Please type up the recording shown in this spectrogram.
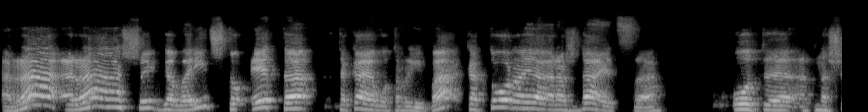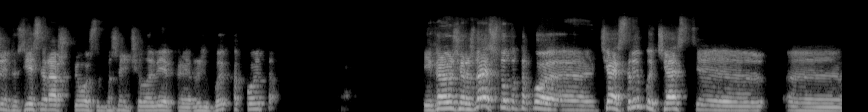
Ра, Раши говорит, что это такая вот рыба, которая рождается от э, отношений, то есть если Раши переводит отношения человека и рыбы какой-то, и, короче, рождается что-то такое, э, часть рыбы, часть, э, э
